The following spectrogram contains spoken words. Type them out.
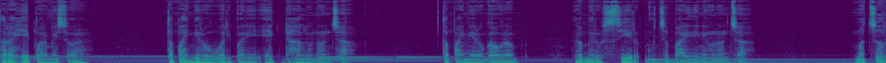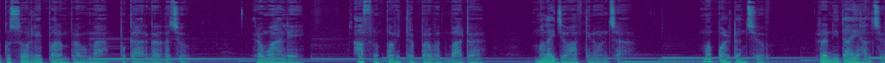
तर हे परमेश्वर तपाईँ मेरो वरिपरि एक ढाल हुनुहुन्छ। तपाईँ मेरो गौरव र मेरो शिर उच्च पारिदिने हुनुहुन्छ। म चर्को स्वरले परमप्रभुमा पुकार गर्दछु र उहाँले आफ्नो पवित्र पर्वतबाट मलाई जवाफ दिनुहुन्छ। म पल्टन्छु र निदाइहाल्छु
